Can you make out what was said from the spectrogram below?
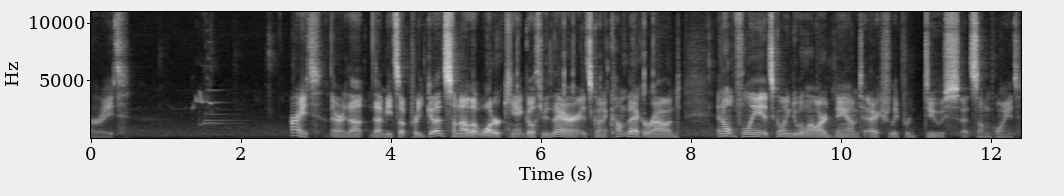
Alright. Alright, there, that, that meets up pretty good. So now that water can't go through there, it's going to come back around, and hopefully it's going to allow our dam to actually produce at some point.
